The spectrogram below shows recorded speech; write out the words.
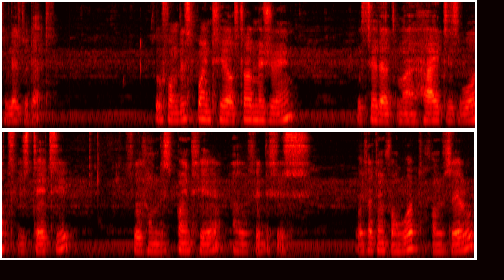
so let's do that. So from this point here i'll start measuring. We say that my height is what? Is 30 so from this point here i will say this is we're starting from what? From zero.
